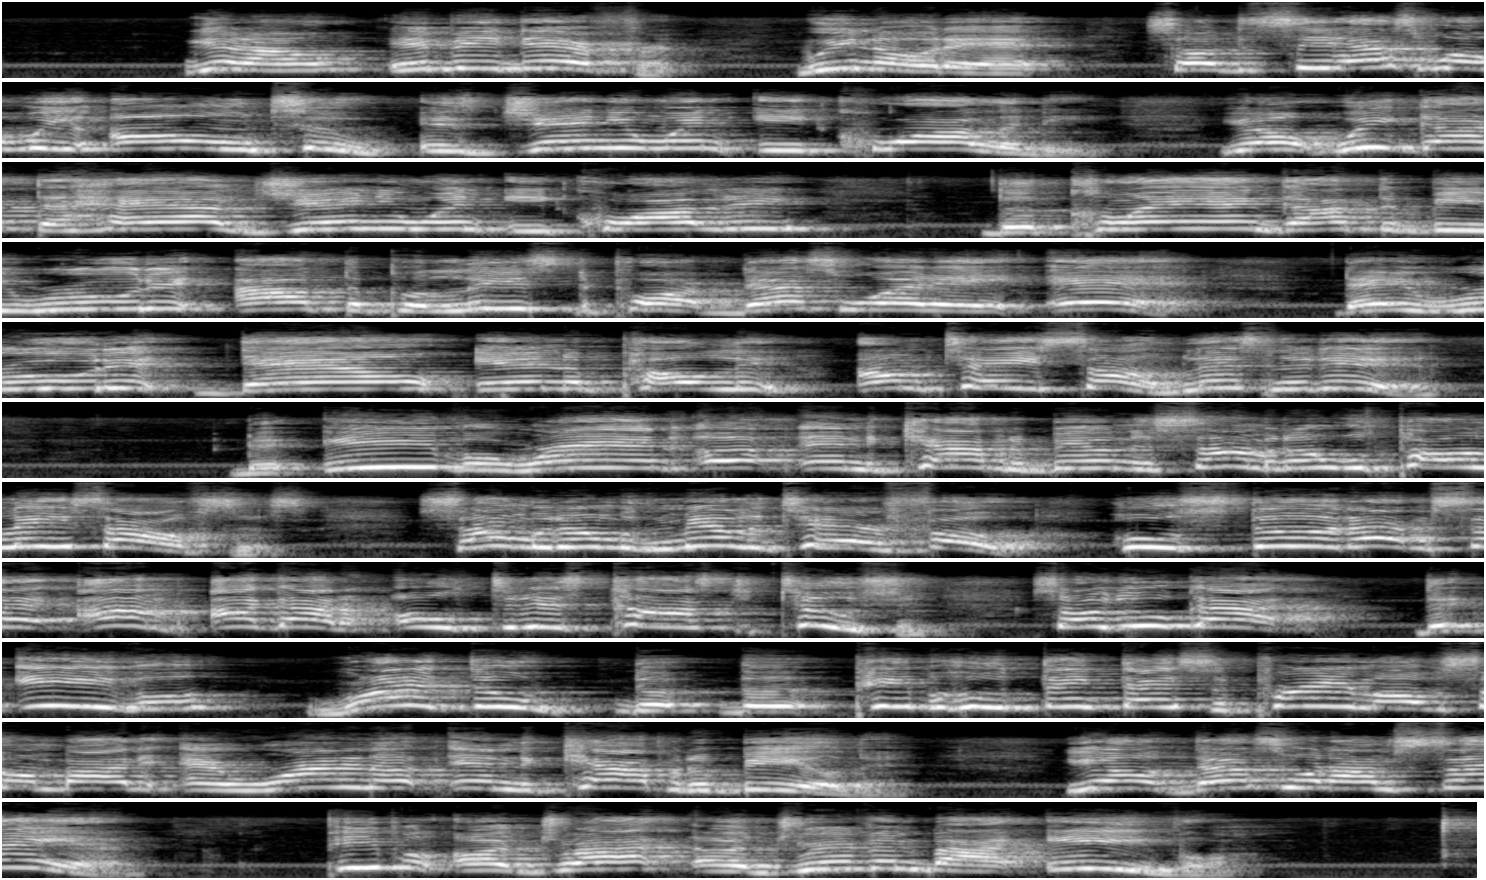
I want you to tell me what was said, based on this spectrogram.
You know, it'd be different. We know that. So see, that's what we own too, is genuine equality. Yo, we got to have genuine equality. The Klan got to be rooted out the police department. That's where they at. They rooted down in the police. I'm tell you something. Listen to this. The evil ran up in the Capitol building. Some of them was police officers. Some of them was military folk who stood up and said, I'm, I got an oath to this Constitution. So you got the evil running through the, the people who think they supreme over somebody and running up in the Capitol building. You know, that's what I'm saying. People are, dry, are driven by evil.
